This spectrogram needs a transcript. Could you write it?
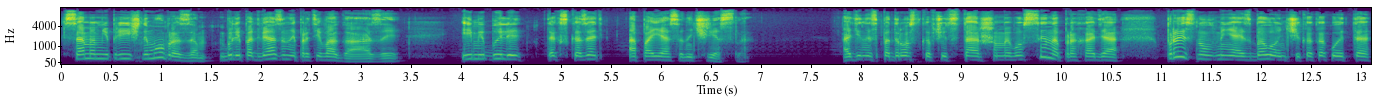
самым неприличным образом были подвязаны противогазы. Ими были, так сказать, опоясаны чресла. Один из подростков, чуть старше моего сына, проходя, прыснул в меня из баллончика какой-то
